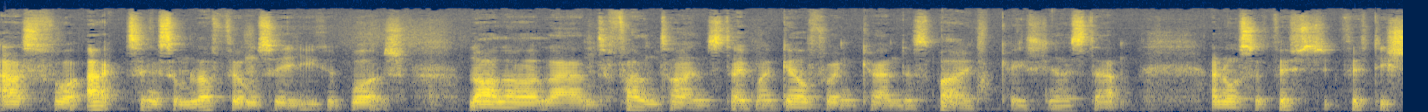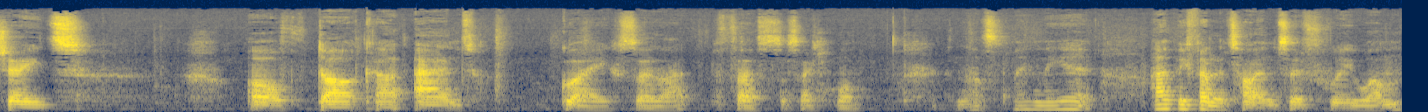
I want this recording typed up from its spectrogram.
as for acting some love films here, you could watch La La Land, Valentine's Day, My Girlfriend Candice By, in case you know that. And also 50 Shades of Darker and Grey, so like the first and second one. And that's mainly it. Happy Valentine's everyone.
